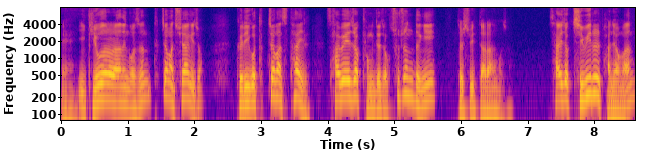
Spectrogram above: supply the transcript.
예, 이 기호라는 것은 특정한 취향이죠. 그리고 특정한 스타일, 사회적, 경제적 수준 등이 될 수 있다는 거죠. 사회적 지위를 반영한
